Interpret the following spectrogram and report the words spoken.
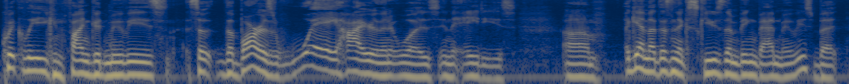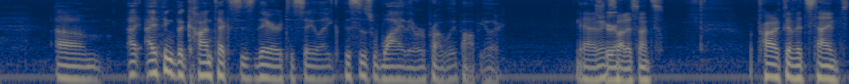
quickly. You can find good movies. So the bar is way higher than it was in the '80s. Um, again, that doesn't excuse them being bad movies, but um, I, I think the context is there to say like this is why they were probably popular. Yeah, that makes Sure. a lot of sense. A product of its times.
